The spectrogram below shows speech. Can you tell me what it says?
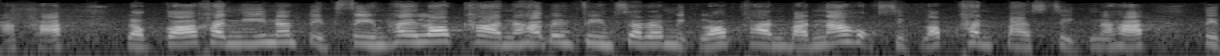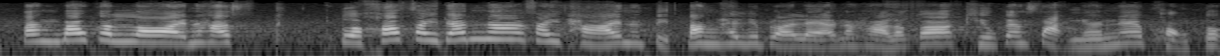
นะคะ แล้วก็คันนี้นั้นติดฟิล์มให้รอบคันนะคะ เป็นฟิล์มเซรามิกรอบคัน บันหน้า 60 รอบคัน 80 นะคะ ติดตั้งเบ้ากันลอยนะคะ ตัวข้อไฟด้านหน้าไฟท้ายนั้นติดตั้งให้เรียบร้อยแล้วนะคะ แล้วก็คิ้วกันสั่นงานแนบของตัว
